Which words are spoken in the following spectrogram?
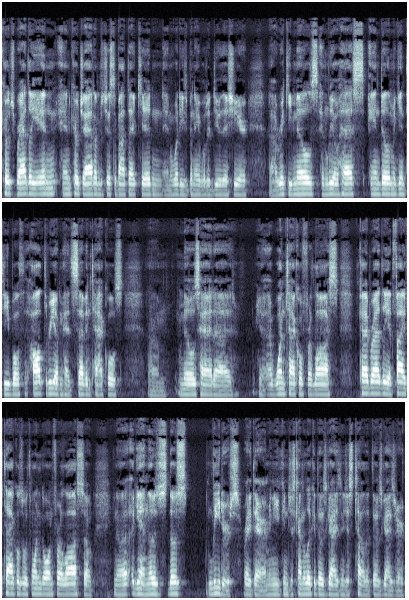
Coach Bradley and and Coach Adams just about that kid and, and what he's been able to do this year. Uh, Ricky Mills and Leo Hess and Dylan McGinty both all three of them had seven tackles. Um, Mills had uh, you know, one tackle for loss. Kai Bradley had five tackles with one going for a loss. So, you know, again, those those leaders right there. I mean, you can just kind of look at those guys and just tell that those guys are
